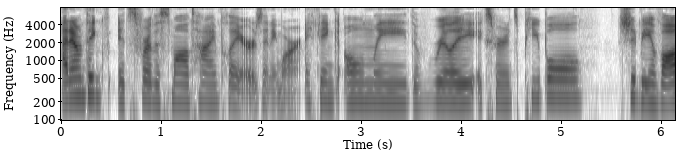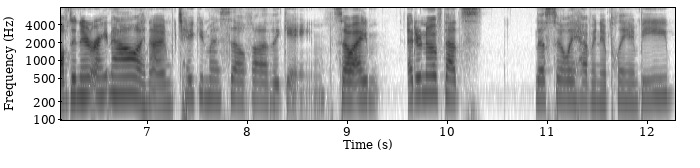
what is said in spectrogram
I don't think it's for the small time players anymore. I think only the really experienced people should be involved in it right now and I'm taking myself out of the game. So I I don't know if that's necessarily having a plan B,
